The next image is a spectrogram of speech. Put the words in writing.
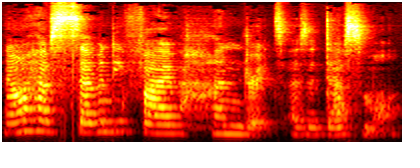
Now I have 75 hundredths as a decimal.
